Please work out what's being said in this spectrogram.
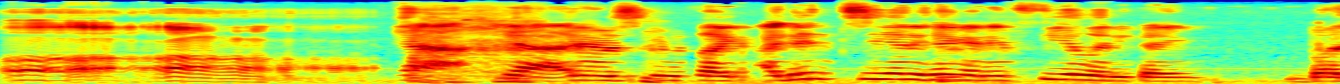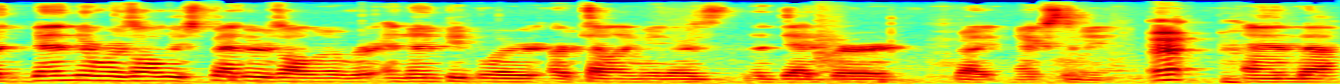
yeah, yeah, it was it was like I didn't see anything, I didn't feel anything, but then there was all these feathers all over, and then people are, are telling me there's a dead bird right next to me and uh,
